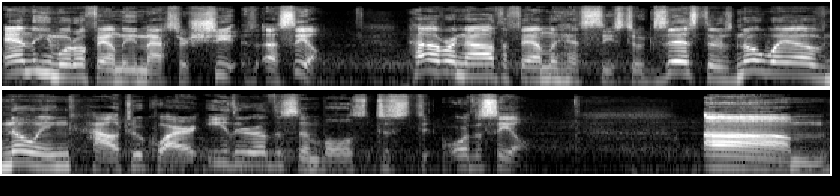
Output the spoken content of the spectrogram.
and the Himuro family master she, uh, seal. However, now that the family has ceased to exist, there's no way of knowing how to acquire either of the symbols st- or the seal. Um,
